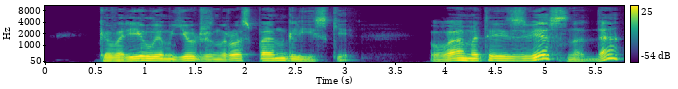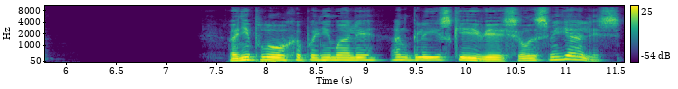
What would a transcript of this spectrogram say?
— говорил им Юджин Росс по-английски. «Вам это известно, да?» Они плохо понимали английский и весело смеялись.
